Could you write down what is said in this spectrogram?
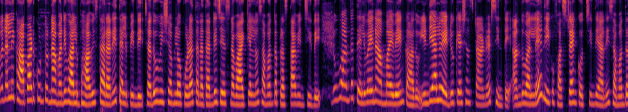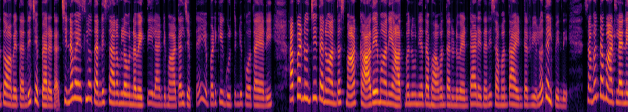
మనల్ని కాపాడుకుంటున్నామని వాళ్ళు భావిస్తారని తెలిపింది. చదువు విషయంలో కూడా తన తండ్రి చేసిన వ్యాఖ్యలను సమంత ప్రస్తావించింది. నువ్వు అంత తెలివైన అమ్మాయివేం కాదు. ఇండియాలో ఎడ్యుకేషన్ స్టాండర్డ్స్ ఇంతే. అందువల్లే నీకు ఫస్ట్ ర్యాంక్ వచ్చింది అని సమంతతో ఆమె తండ్రి చెప్పారట. చిన్న వయసులో తండ్రి స్థానంలో ఉన్న వ్యక్తి ఇలాంటి మాటలు చెప్తే ఎప్పటికీ గుర్తుండిపోతాయని అప్పటి నుంచి తను అంత స్మార్ట్ కాదేమో అని ఆత్మనూన్యత భావం తనను వెంటాడేదని సమంత ఆ ఇంటర్వ్యూలో తెలిపింది. సమంత మాట్లాడిన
